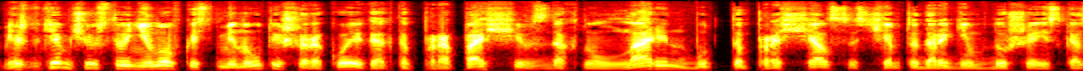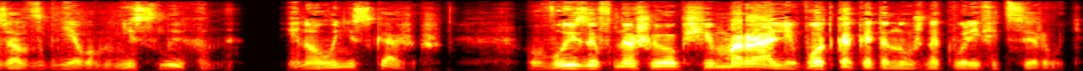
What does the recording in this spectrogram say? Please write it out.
Между тем, чувствуя неловкость минуты, широко и как-то пропаще вздохнул Ларин, будто прощался с чем-то дорогим в душе и сказал с гневом, «Неслыханно, иного не скажешь. Вызов нашей общей морали, вот как это нужно квалифицировать».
